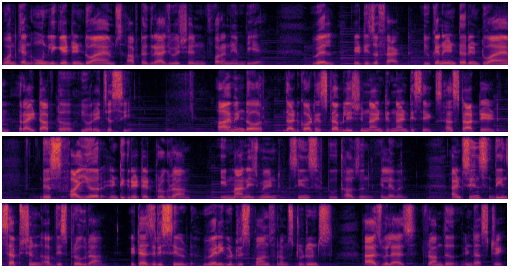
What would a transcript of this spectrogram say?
one can only get into IIMs after graduation for an MBA. Well, it is a fact. You can enter into IIM right after your HSC. IIM Indore, that got established in 1996, has started this five year integrated program in management since 2011. And since the inception of this program, it has received very good response from students as well as from the industry.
